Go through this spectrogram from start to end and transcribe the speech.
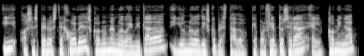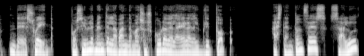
Y os espero este jueves con una nueva invitada y un nuevo disco prestado, que por cierto será el Coming Up de Suede, posiblemente la banda más oscura de la era del Britpop. Hasta entonces, salud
